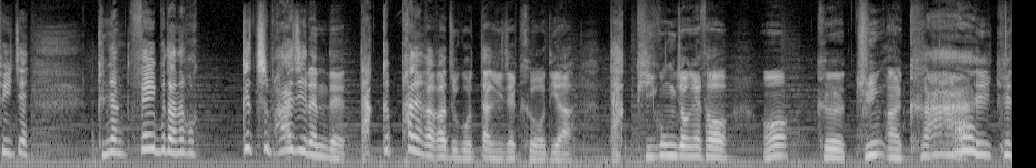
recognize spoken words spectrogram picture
2 이제 그냥 세이브도 안 하고 끝을 봐야지 이랬는데 딱 끝판에 가가지고 딱 이제 그 어디야 딱 비공정에서 어 그 주인 아그아그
